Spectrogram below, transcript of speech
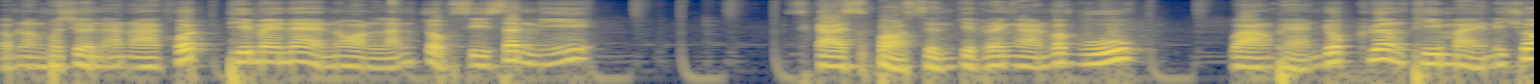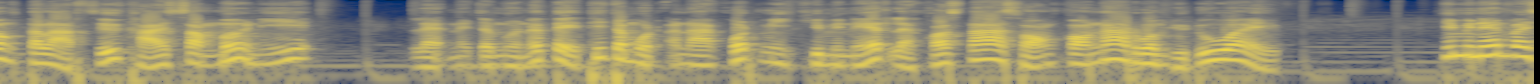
กำลังเผชิญอนาคตที่ไม่แน่นอนหลังจบซีซั่นนี้ Sky Sport สื่ออังกฤษรายงานว่าวูฟวางแผนยกเครื่องทีมใหม่ในช่วงตลาดซื้อขายซัมเมอร์นี้ และในจำนวนนักเตะที่จะหมดอนาคตมีคิมิเนสและคอสตาสองกองหน้ารวมอยู่ด้วยคิมิเนสวัย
